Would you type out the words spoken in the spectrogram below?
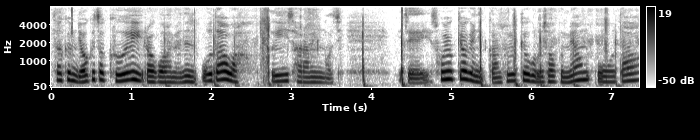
자, 그럼 여기서 그의라고 하면은 오다와의 사람인 거지. 이제 소유격이니까 소유격으로 적으면 오다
